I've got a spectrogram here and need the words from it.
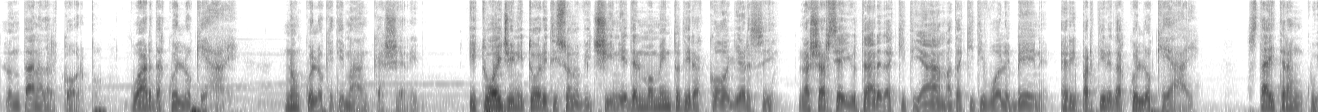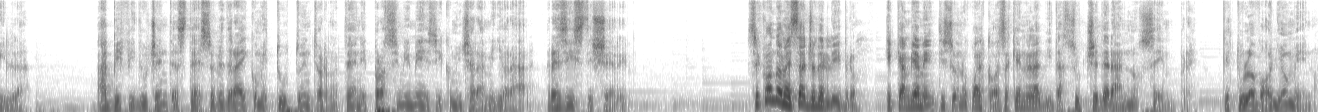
lontana dal corpo. Guarda quello che hai, non quello che ti manca, Sheryl. I tuoi genitori ti sono vicini ed è il momento di raccogliersi, lasciarsi aiutare da chi ti ama, da chi ti vuole bene e ripartire da quello che hai. Stai tranquilla. Abbi fiducia in te stesso e vedrai come tutto intorno a te nei prossimi mesi comincerà a migliorare. Resisti, Sheryl. Secondo messaggio del libro. I cambiamenti sono qualcosa che nella vita succederanno sempre, che tu lo voglia o meno.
